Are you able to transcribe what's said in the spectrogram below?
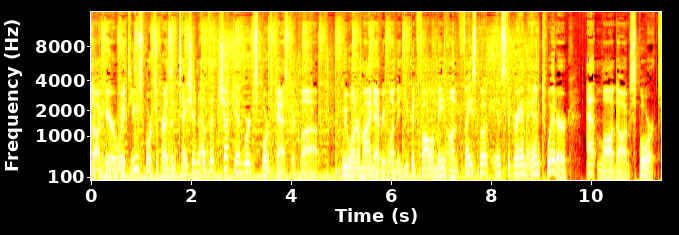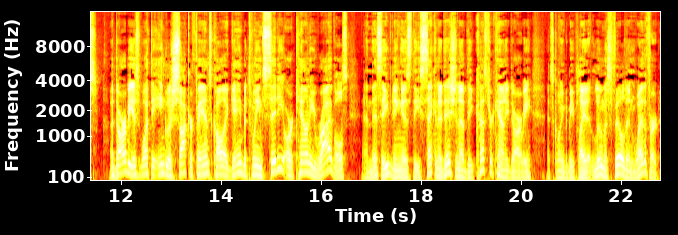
Dog here with you. Sports a presentation of the Chuck Edwards Sportscaster Club. We want to remind everyone that you can follow me on Facebook, Instagram, and Twitter at Law Dog Sports. A derby is what the English soccer fans call a game between city or county rivals, and this evening is the second edition of the Custer County Derby. It's going to be played at Loomis Field in Weatherford.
